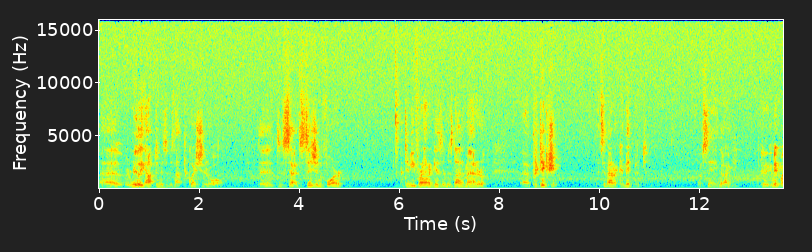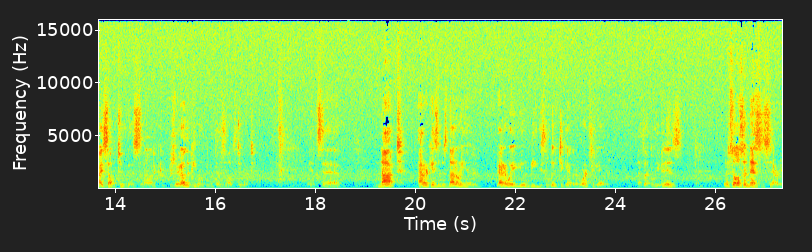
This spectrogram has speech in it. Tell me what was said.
Uh, really, optimism is not the question at all. The decision for to be for anarchism is not a matter of uh, prediction. It's a matter of commitment, of saying that I'm going to commit myself to this, and I want to persuade other people to commit themselves to it. It's uh, not anarchism is not only a better way of human beings to live together, work together, as I believe it is, but it's also necessary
